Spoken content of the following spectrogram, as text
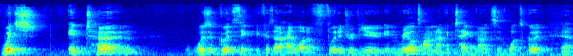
Which, in turn, was a good thing because I had a lot of footage review in real time and I could take notes of what's good. Yeah.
